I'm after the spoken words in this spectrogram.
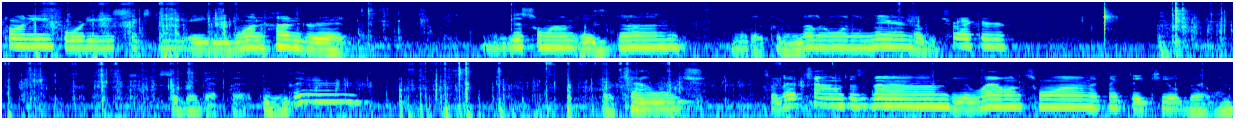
20, 40, 60, 80, 100 And this one is done. I gotta put another one in there, another tracker. So they got that in there. Or challenge. So that challenge is done. The allowance one, I think they killed that one.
